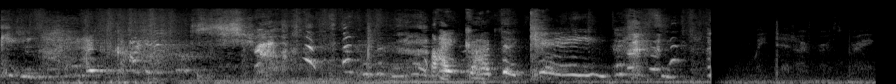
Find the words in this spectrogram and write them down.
key. I got it. I got the key. we did our first prank.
